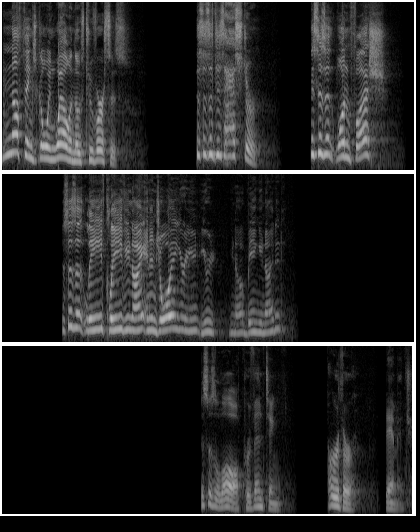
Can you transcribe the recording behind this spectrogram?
Nothing's going well in those two verses. This is a disaster. This isn't one flesh. This isn't leave, cleave, unite, and enjoy your, your you know, being united. This is a law preventing further damage.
